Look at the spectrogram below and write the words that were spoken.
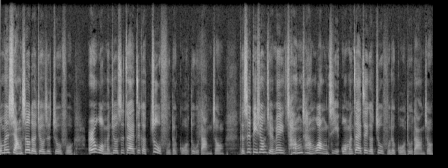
我们享受的就是祝福，而我们就是在这个祝福的国度当中。可是弟兄姐妹常常忘记，我们在这个祝福的国度当中，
